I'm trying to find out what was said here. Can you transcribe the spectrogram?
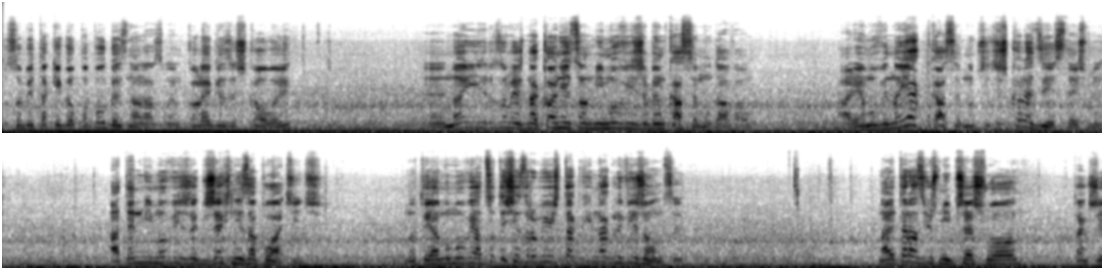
to sobie takiego papugę znalazłem, kolegę ze szkoły. E, No i rozumiesz, na koniec on mi mówi, żebym kasę mu dawał. Ale ja mówię, no jak kasę? No przecież koledzy jesteśmy. A ten mi mówi, że grzech nie zapłacić. No to ja mu mówię, a co ty się zrobiłeś taki nagle wierzący? No ale teraz już mi przeszło, także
